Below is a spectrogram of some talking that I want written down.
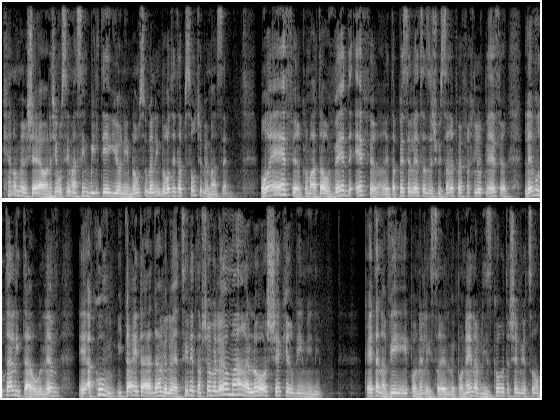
כן אומר ישעיהו, אנשים עושים מעשים בלתי הגיוניים, לא מסוגלים לראות את האבסורד שבמעשיהם. רואה אפר, כלומר אתה עובד אפר, הרי את הפסל עץ הזה שהוא יישרף יהפך להיות לאפר, לב הוטל איתה הוא, לב אה, עקום איתה את האדם ולא יציל את נפשו ולא יאמר הלא שקר בימיני. כעת הנביא פונה לישראל ופונה אליו לזכור את השם יוצרו.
